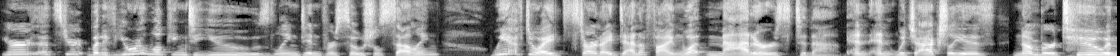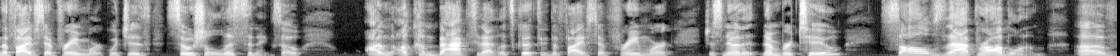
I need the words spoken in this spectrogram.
You're that's your but if you're looking to use LinkedIn for social selling, we have to start identifying what matters to them. And and which actually is number 2 in the five step framework which is social listening. So i will come back to that. Let's go through the five step framework. Just know that number 2 solves that problem of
